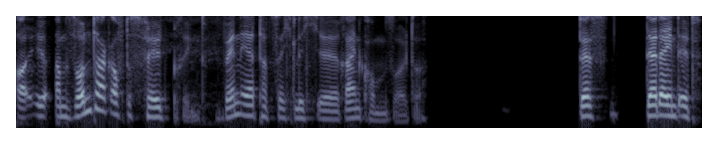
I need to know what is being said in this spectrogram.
äh, am Sonntag auf das Feld bringt, wenn er tatsächlich äh, reinkommen sollte, das, that ain't it.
